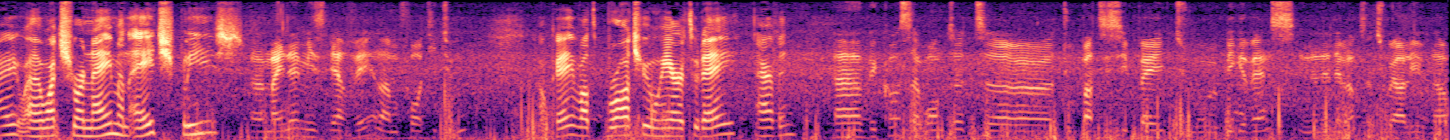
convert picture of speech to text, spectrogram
Hi, uh, what's your name and age, please? Uh, my name is Hervé and I'm 42. Okay, what brought you here today, Erwin? Uh, because I wanted uh, to participate to big events in the Netherlands. That's where I live now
